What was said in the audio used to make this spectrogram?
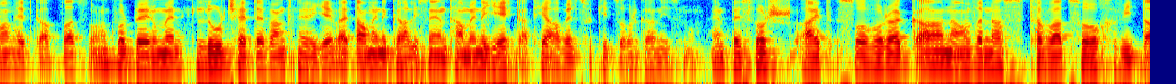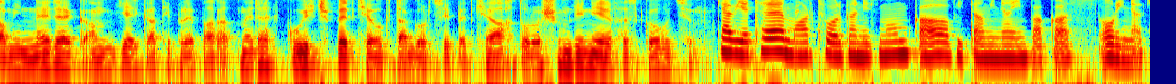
ընդունման հետ կապված, որոնք որ բերում են լուրջ հետևանքներ եւ այդ ամենը գալիս է ընդամենը երկաթի ավելցուկից օրգանիզմում։ Այնպես որ այդ սովորական անվնաս թվացող վիտամինները կամ երկաթի պրեպարատները կույր չպետք է օգտագործվի, պետք է ախտորոշում լինի եւ հսկողություն։ Լավ, եթե մարդու օրգանիզմում կա վիտամինային պակաս, օրինակ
